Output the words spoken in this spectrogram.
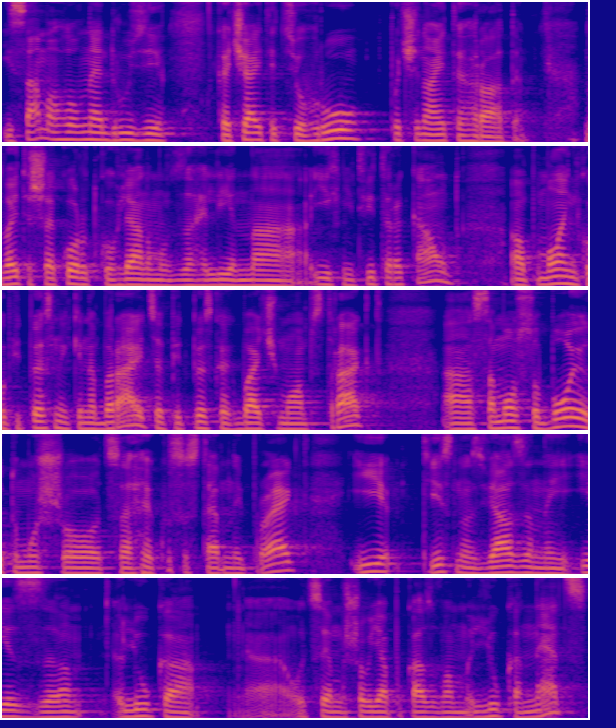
І саме головне, друзі, качайте цю гру, починайте грати. Давайте ще коротко глянемо взагалі на їхній Twitter аккаунт. Помаленьку підписники набираються. В підписках бачимо абстракт. Само собою, тому що це екосистемний проект і тісно зв'язаний із Люка, е, оцим, що я показував вам, Люка Nets,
